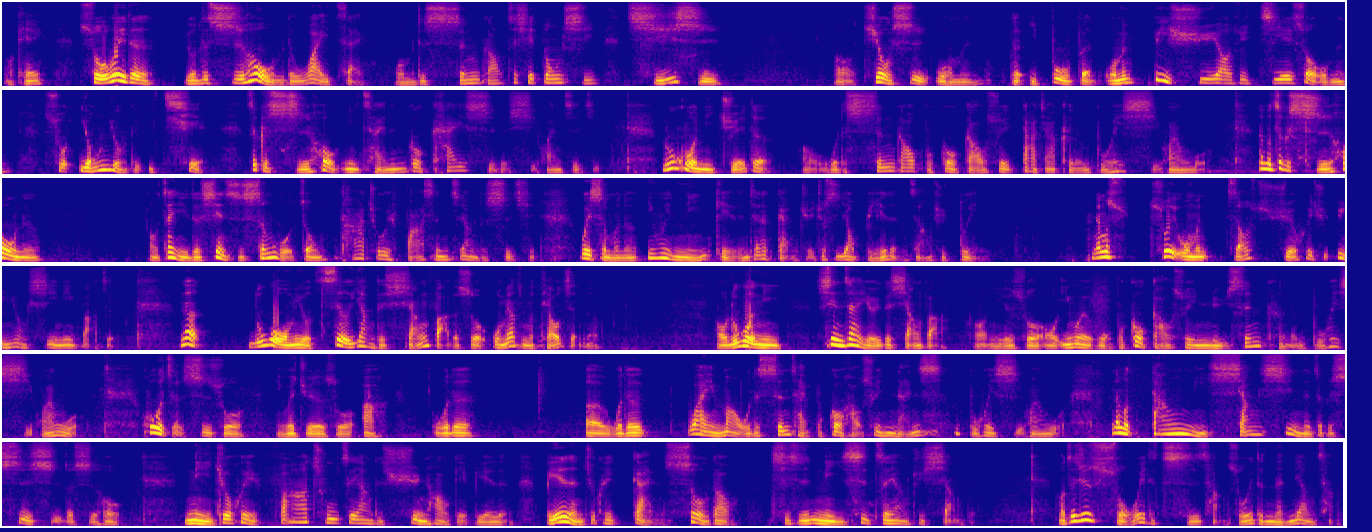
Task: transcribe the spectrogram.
OK，所谓的有的时候，我们的外在、我们的身高这些东西，其实。哦，就是我们的一部分，我们必须要去接受我们所拥有的一切。这个时候，你才能够开始的喜欢自己。如果你觉得哦，我的身高不够高，所以大家可能不会喜欢我，那么这个时候呢，哦，在你的现实生活中，它就会发生这样的事情。为什么呢？因为你给人家的感觉就是要别人这样去对你。那么。所以，我们只要学会去运用吸引力法则。那如果我们有这样的想法的时候，我们要怎么调整呢？哦，如果你现在有一个想法，哦，你就说，哦，因为我不够高，所以女生可能不会喜欢我，或者是说，你会觉得说，啊，我的，呃，我的。外貌，我的身材不够好，所以男生不会喜欢我。那么，当你相信了这个事实的时候，你就会发出这样的讯号给别人，别人就可以感受到，其实你是这样去想的。哦，这就是所谓的磁场，所谓的能量场。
